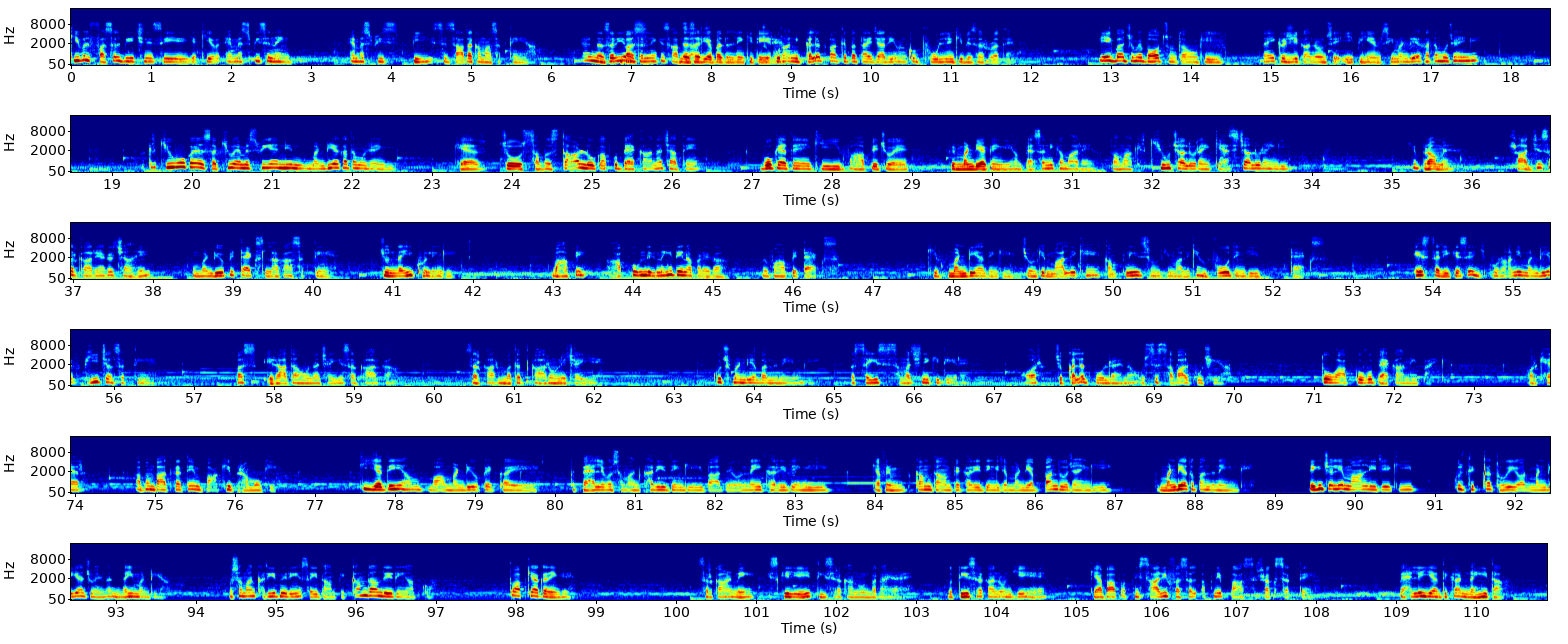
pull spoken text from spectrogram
केवल फ़सल बेचने से या केवल एमएसपी से नहीं एम से ज़्यादा कमा सकते हैं आप। नज़रिया बदलने के साथ नज़रिया बदलने की देर है। पुरानी गलत बातें बताई जा रही हैं उनको भूलने की भी ज़रूरत है। एक बात जो मैं बहुत सुनता हूँ कि नए कृषि कानून से ए पी एम सी मंडियाँ ख़त्म हो जाएँगी। आखिर क्यों होगा ऐसा? क्यों एम एस पी या मंडियाँ ख़त्म हो जाएँगी। खैर, जो समझदार लोग आपको बहकाना चाहते हैं, वो कहते हैं कि वहाँ पे जो है, फिर मंडियाँ कहेंगी, हम पैसा नहीं कमा रहे हैं तो हम आखिर क्यों चालू रहें? कैसे चालू रहेंगी? ये भ्रम है। राज्य सरकारें अगर चाहें, वो मंडियों पे टैक्स लगा सकती हैं, जो नहीं खुलेंगी। वहाँ पे आपको नहीं देना पड़ेगा, वहाँ पे टैक्स। कि मंडियाँ देंगी, जो उनके मालिक हैं, कंपनीज़ जो उनकी मालिक हैं, वो देंगी टैक्स इस तरीके से पुरानी मंडियाँ भी चल सकती हैं। बस इरादा होना चाहिए सरकार का। सरकार मददगार होने चाहिए। कुछ मंडियाँ बंद नहीं होंगी। बस सही से समझने की देर है। और जो गलत बोल रहा है ना, उससे सवाल पूछिए आप। तो आपको वो बहका नहीं पाएँगे। और खैर, अब हम बात करते हैं बाकी भ्रमों की। कि यदि हम वहाँ मंडियों पे गए तो पहले वो सामान खरीदेंगी, बाद में वो नहीं खरीदेंगी, या फिर कम दाम पे खरीदेंगी जब मंडियाँ बंद हो जाएँगी तो मंडियाँ तो बंद नहीं होंगी। लेकिन चलिए मान लीजिए कि कुछ दिक्कत हुई और मंडियाँ जो है ना, नई मंडियाँ, वो सामान खरीद नहीं रही हैं सही दाम पे, कम दाम दे रही हैं आपको। तो आप क्या करेंगे? सरकार ने इसके लिए ही तीसरा कानून बनाया है। वो तीसरा कानून ये है कि अब आप अपनी सारी फ़सल अपने पास रख सकते हैं। पहले यह अधिकार नहीं था।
